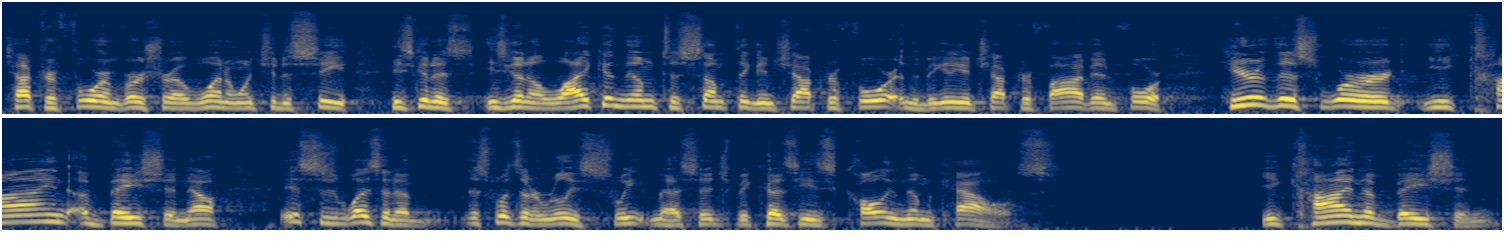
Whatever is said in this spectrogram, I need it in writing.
Chapter 4 and verse 1, I want you to see, he's going to, he's going to liken them to something in chapter 4 and the beginning of chapter 5 and 4. Hear this word, ye kind of Bashan. Now, this wasn't a, this wasn't a really sweet message because he's calling them cows. Ye kind of Bashan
